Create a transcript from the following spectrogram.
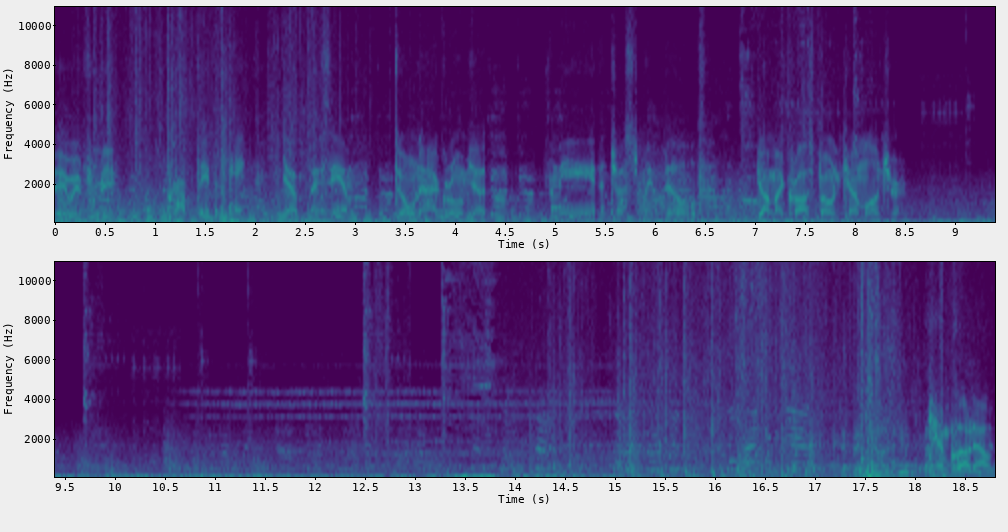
Hey, wait for me. Crap, they have a tank. Yep, I see him. Don't aggro him yet. Let me adjust my build. Got my crossbow and chem launcher. Cloud out.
